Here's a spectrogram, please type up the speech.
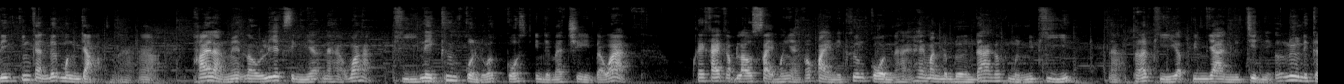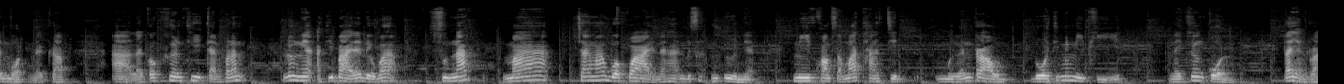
ลิงกิ้งกันด้วยบางอย่างนะฮะอ่าภายหลังเนี่ยเราเรียกสิ่งนี้นะฮะว่าผีในเครื่องกลหรือว่า ghost in the machine แปลว่าคล้ายๆกับเราใส่บางอย่างเข้าไปในเครื่องกลนะฮะให้มันดำเนินได้ก็เหมือนมีผีนะเพราะนั้นผีกับวิญญาณหรือจิตเนี่ยก็เรื่องเดียวกันหมดนะครับอ่าแล้วก็เคลื่อนที่กันเพราะนั้นเรื่องนี้อธิบายได้เลยว่า สุนัขม้าช้างม้าวัวควายนะฮะหรือสัตว์อื่นๆเนี่ยมีความสามารถทางจิตเหมือนเราโดยที่ไม่มีผีในเครื่องกล ได้อย่างไร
